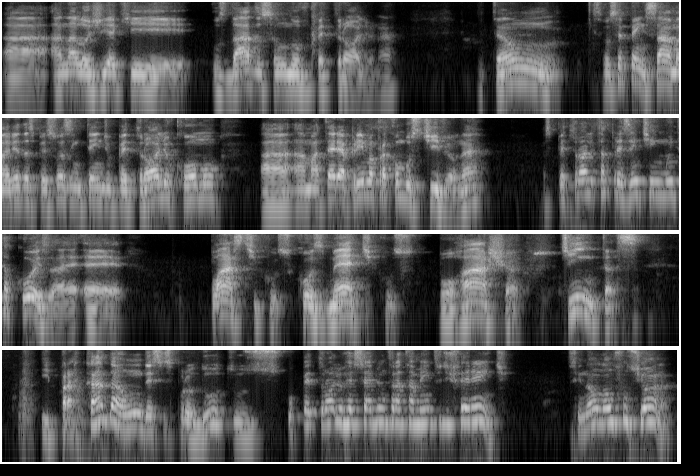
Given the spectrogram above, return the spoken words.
a analogia que os dados são o novo petróleo, né? Então, se você pensar, a maioria das pessoas entende o petróleo como a, a matéria-prima para combustível, né? Mas petróleo está presente em muita coisa. É, é, plásticos, cosméticos, borracha, tintas. E para cada um desses produtos, o petróleo recebe um tratamento diferente. Senão, não funciona.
